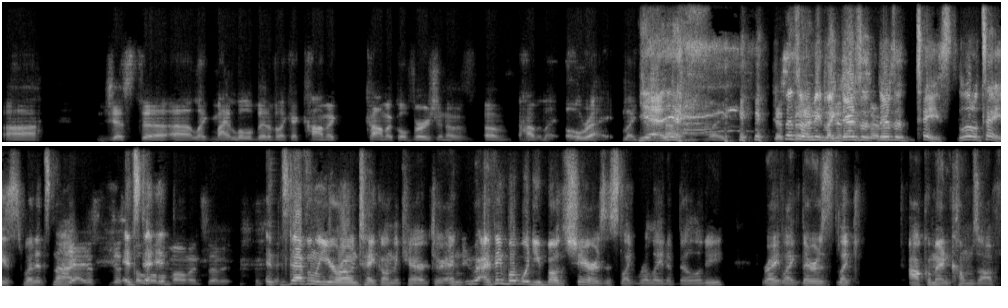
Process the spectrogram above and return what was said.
uh, just uh, uh, like my little bit of like a comic comical version of of how like oh right like yeah yeah like that's to, what I mean like there's a there's a taste a little taste but it's not yeah just, just it's the little it, moments of it it's definitely your own take on the character and I think what what you both share is this like relatability right like there is like Aquaman comes off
